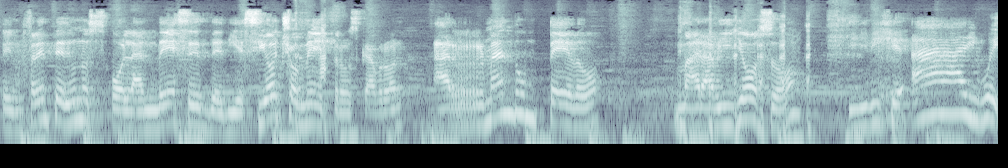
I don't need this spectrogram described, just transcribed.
enfrente de unos holandeses de 18 metros, cabrón, armando un pedo maravilloso. Y dije, ay, güey,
